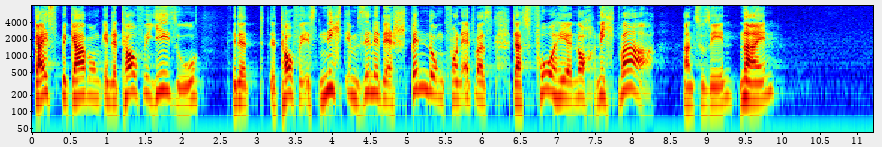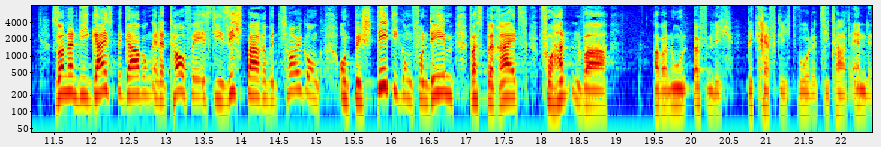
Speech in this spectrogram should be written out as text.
Geistbegabung in der Taufe Jesu, in der Taufe ist nicht im Sinne der Spendung von etwas, das vorher noch nicht war, anzusehen. Nein, sondern die Geistbegabung in der Taufe ist die sichtbare Bezeugung und Bestätigung von dem, was bereits vorhanden war, aber nun öffentlich bekräftigt wurde. Zitat Ende.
